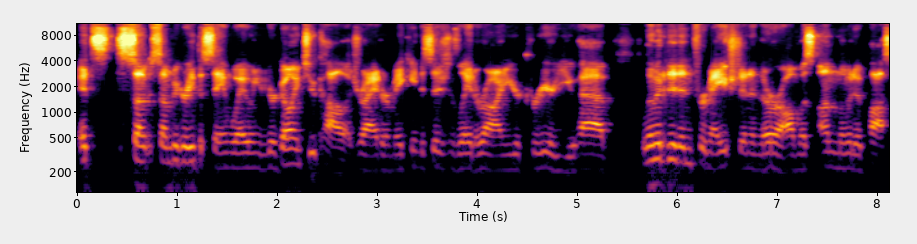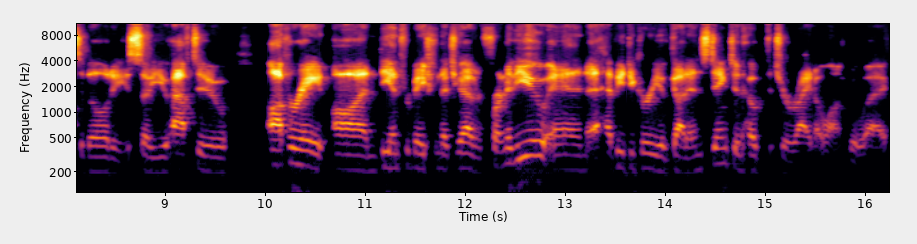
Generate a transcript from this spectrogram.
It's some some degree the same way when you're going to college, right, or making decisions later on in your career. You have limited information, and there are almost unlimited possibilities. So you have to operate on the information that you have in front of you and a heavy degree of gut instinct, and hope that you're right along the way.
